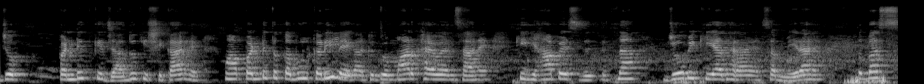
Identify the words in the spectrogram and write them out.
जो पंडित के जादू की शिकार है वहाँ पंडित तो कबूल कर ही लेगा क्योंकि वो मार खाए हुआ इंसान है कि यहाँ पे इतना जो भी किया धरा है सब मेरा है तो बस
